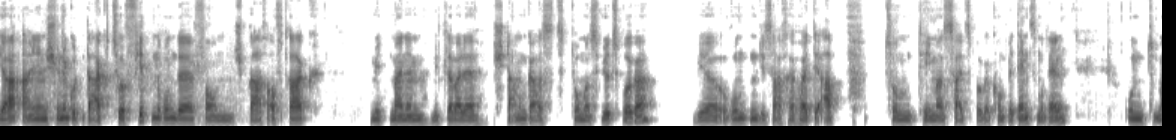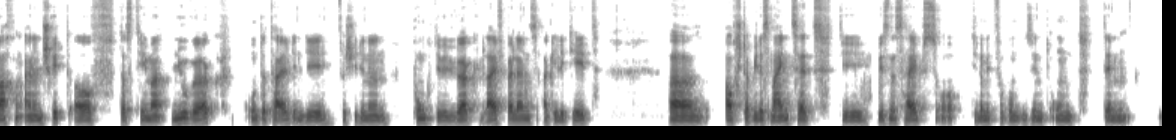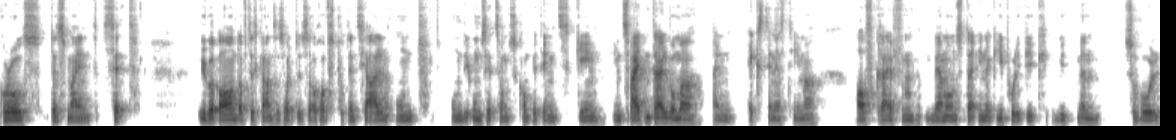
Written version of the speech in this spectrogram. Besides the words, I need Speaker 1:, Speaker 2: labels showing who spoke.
Speaker 1: Ja, einen schönen guten Tag zur vierten Runde von Sprachauftrag mit meinem mittlerweile Stammgast Thomas Würzburger. Wir runden die Sache heute ab zum Thema Salzburger Kompetenzmodell und machen einen Schritt auf das Thema New Work, unterteilt in die verschiedenen Punkte wie Work-Life-Balance, Agilität, äh, auch stabiles Mindset, die Business Hypes, o- die damit verbunden sind und dem Growth des Mindset. Überbauend auf das Ganze sollte es auch aufs Potenzial und um die Umsetzungskompetenz gehen. Im zweiten Teil, wo wir ein externes Thema aufgreifen, werden wir uns der Energiepolitik widmen, sowohl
